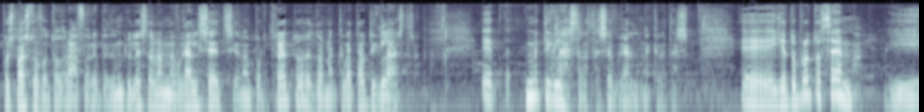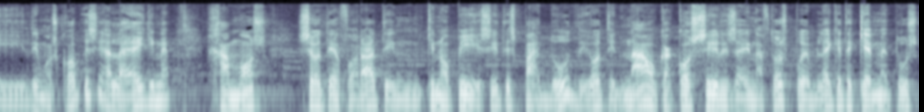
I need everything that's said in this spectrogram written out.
Πώς πας στο φωτογράφο, ρε παιδί μου, του λες: Θέλω να με βγάλεις έτσι ένα πορτρέτο, εδώ να κρατάω τη γλάστρα. Ε, με τη γλάστρα θα σε βγάλει να κρατάς. Ε, για το πρώτο θέμα η δημοσκόπηση, αλλά έγινε χαμός σε ό,τι αφορά την κοινοποίησή της παντού, διότι να ο κακός ΣΥΡΙΖΑ είναι αυτός που εμπλέκεται και με τους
